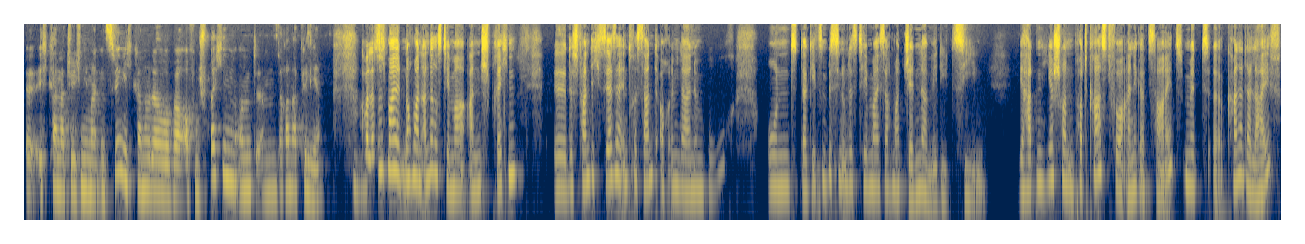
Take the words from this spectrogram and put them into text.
Äh, ich kann natürlich niemanden zwingen, ich kann nur darüber offen sprechen und ähm, daran appellieren. Aber lass uns mal nochmal ein anderes Thema ansprechen. Äh, das fand ich sehr, sehr interessant, auch in deinem Buch. Und da geht es ein bisschen um das Thema, ich sag mal, Gendermedizin. Wir hatten hier schon einen Podcast vor einiger Zeit mit äh, Canada Live.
